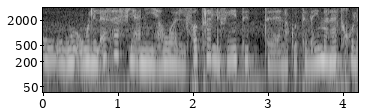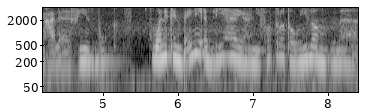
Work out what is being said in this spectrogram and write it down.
و... وللأسف يعني هو الفترة اللي فاتت أنا كنت دايما أدخل على فيسبوك وأنا كان بقالي قبليها يعني فترة طويلة ما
